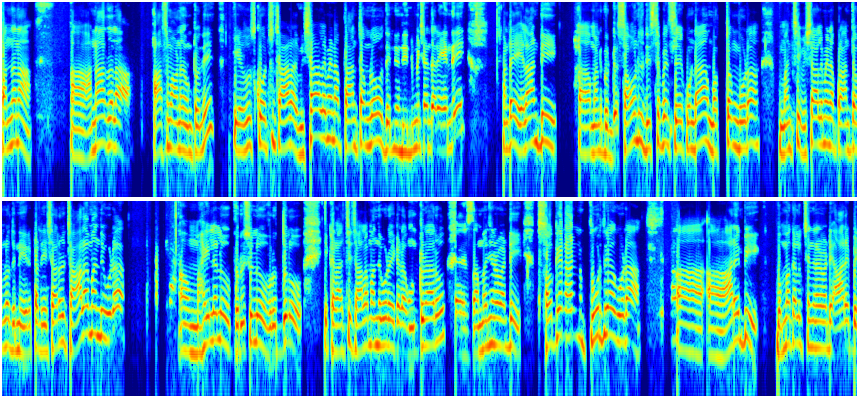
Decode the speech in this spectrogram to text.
స్పందన ఆ, అనాథల ఆశ్రమం అనేది ఉంటుంది. ఇక్కడ చూసుకోవచ్చు. చాలా విశాలమైన ప్రాంతంలో దీన్ని నిర్మించడం జరిగింది. అంటే ఎలాంటి మనకు సౌండ్ డిస్టర్బెన్స్ లేకుండా మొత్తం కూడా మంచి విశాలమైన ప్రాంతంలో దీన్ని ఏర్పాటు చేశారు. చాలా మంది కూడా మహిళలు పురుషులు వృద్ధులు ఇక్కడ వచ్చి చాలా మంది కూడా ఇక్కడ ఉంటున్నారు. సంబంధించినటువంటి సౌకర్యాలను పూర్తిగా కూడా ఆర్ఎంపి బొమ్మకలకు చెందినటువంటి ఆర్ఎపి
